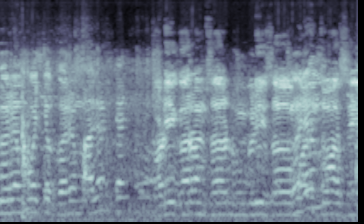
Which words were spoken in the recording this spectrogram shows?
ગરમ હોય તો ગરમ આલે ને. કઢી ગરમ છે ડુંગળી છે? મરચો છે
